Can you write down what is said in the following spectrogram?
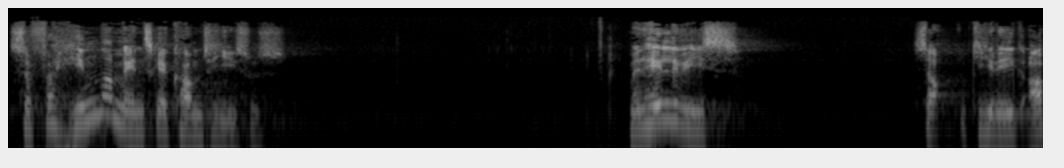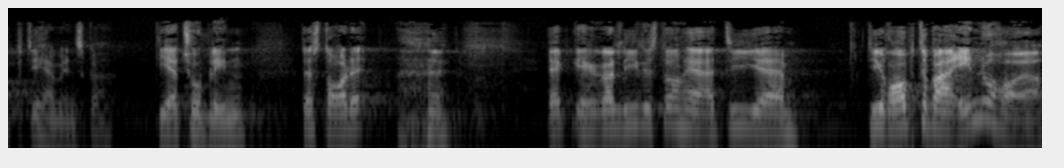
så forhindrer mennesker at komme til Jesus. Men heldigvis, så giver det ikke op, de her mennesker. De er to blinde. Der står det, jeg, jeg kan godt lide det står her, at de, øh, de råbte bare endnu højere.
